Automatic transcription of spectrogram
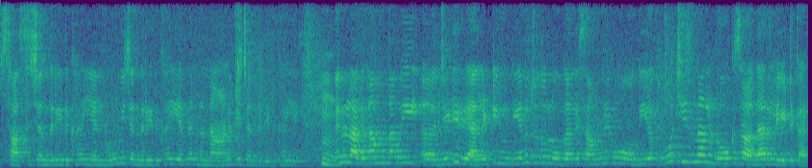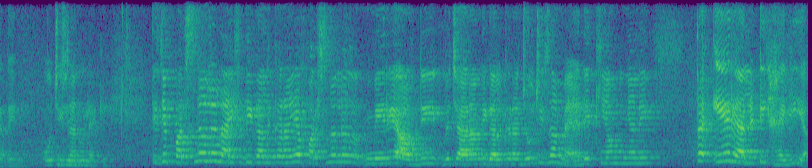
ਸੱਸ ਚੰਦਰੀ ਦਿਖਾਈ ਹੈ ਨੂੰ ਵੀ ਚੰਦਰੀ ਦਿਖਾਈ ਹੈ ਤਾਂ ਨਨਾਣ ਵੀ ਚੰਦਰੀ ਦਿਖਾਈ ਹੈ। ਮੈਨੂੰ ਲੱਗਦਾ ਹੁੰਦਾ ਵੀ ਜਿਹੜੀ ਰਿਐਲਿਟੀ ਹੁੰਦੀ ਹੈ ਨਾ ਜਦੋਂ ਲੋਕਾਂ ਦੇ ਸਾਹਮਣੇ ਉਹ ਆਉਂਦੀ ਹੈ ਉਹ ਚੀਜ਼ ਨਾਲ ਲੋਕ ਜ਼ਿਆਦਾ ਰਿਲੇਟ ਕਰਦੇ ਨੇ ਉਹ ਚੀਜ਼ਾਂ ਨੂੰ ਲੈ ਕੇ। ਤੇ ਜੇ ਪਰਸਨਲ ਲਾਈਫ ਦੀ ਗੱਲ ਕਰਾਂ ਜਾਂ ਪਰਸਨਲ ਮੇਰੇ ਆਪਦੀ ਵਿਚਾਰਾਂ ਦੀ ਗੱਲ ਕਰਾਂ ਜੋ ਚੀਜ਼ਾਂ ਮੈਂ ਦੇਖੀਆਂ ਹੋਈਆਂ ਨੇ ਤਾਂ ਇਹ ਰਿਐਲਿਟੀ ਹੈਗੀ ਆ।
